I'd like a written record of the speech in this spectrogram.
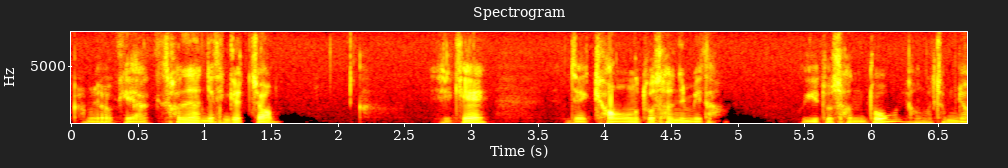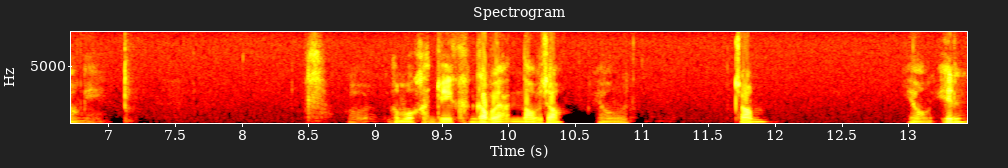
그럼 약 선이 한 개 생겼죠? 이게 이제 경도선입니다. 위도선도 0.02. 어, 너무 간격이 큰가 봐요. 안 나오죠? 0.01도안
